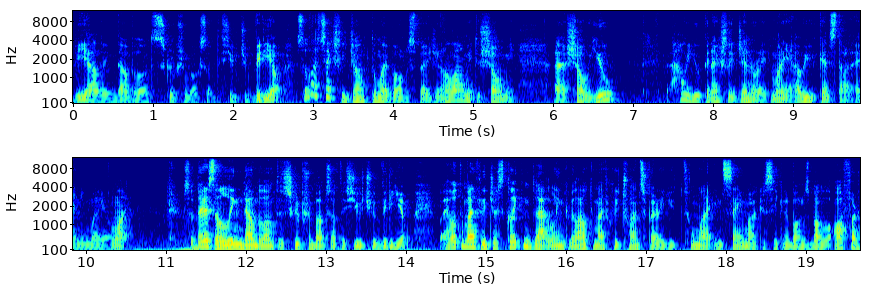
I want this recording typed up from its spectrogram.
via link down below in the description box of this YouTube video. So let's actually jump to my bonus page and allow me to show me, uh, show you how you can actually generate money, how you can start earning money online. So there's a link down below in the description box of this YouTube video. By automatically just clicking that link will automatically transfer you to my insane market secret bonus bundle offer,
